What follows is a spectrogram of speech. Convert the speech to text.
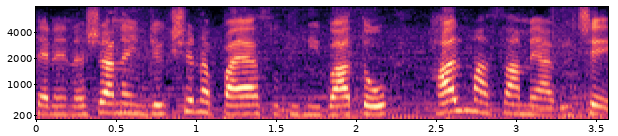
તેને નશાના ઇન્જેક્શન અપાયા સુધીની વાતો હાલમાં સામે આવી છે.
